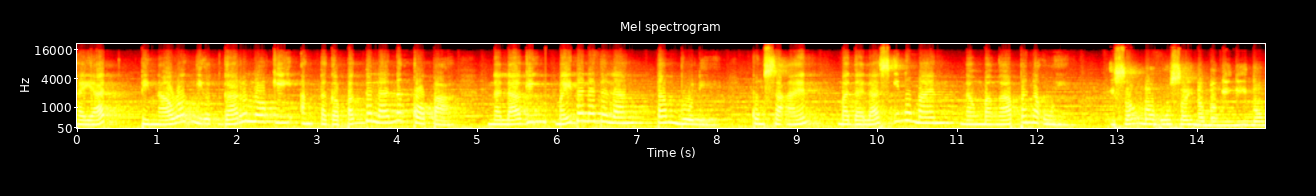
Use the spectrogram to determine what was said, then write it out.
Kaya't tinawag ni Utgaro Loki ang tagapagdala ng kopa na laging may daladalang tambuli kung saan madalas inuman ng mga panauhin. Isang mahusay na manginginom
